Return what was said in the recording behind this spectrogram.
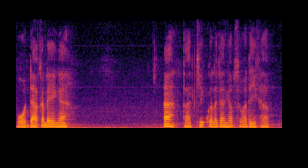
โหดดักกันเองไงอะ ตัดคลิปกันแล้วกันครับ สวัสดีครับ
